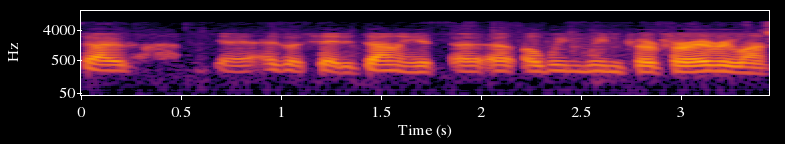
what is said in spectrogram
so as I said, it's only a, a, a win-win for, for everyone.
